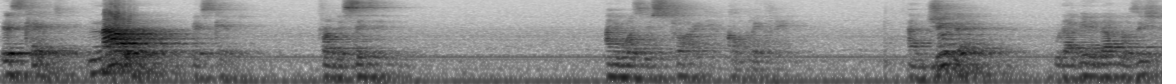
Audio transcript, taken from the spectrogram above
escaped, narrow escaped from the city. And it was destroyed completely. And Judah would have been in that position.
